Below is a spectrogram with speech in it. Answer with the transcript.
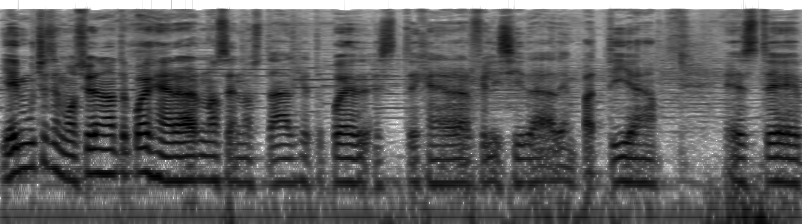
Y hay muchas emociones, ¿no? Te puede generar, no sé, nostalgia, te puede este, generar felicidad, empatía, este,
